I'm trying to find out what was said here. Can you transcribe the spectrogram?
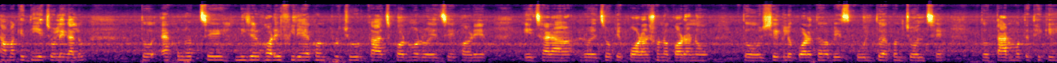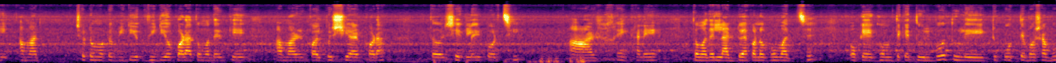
আমাকে দিয়ে চলে গেল। তো এখন হচ্ছে নিজের ঘরে ফিরে এখন প্রচুর কাজকর্ম রয়েছে ঘরের। এছাড়া রয়েছে ওকে পড়াশোনা করানো। তো সেগুলো পড়াতে হবে, স্কুল তো এখন চলছে। তো তার মধ্যে থেকেই আমার ছোটো মোটো ভিডিও ভিডিও করা, তোমাদেরকে আমার গল্প শেয়ার করা। তো সেগুলোই করছি। আর এখানে তোমাদের লাড্ডু এখনও ঘুমাচ্ছে। ওকে ঘুম থেকে তুলবো, তুলে একটু পড়তে বসাবো।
